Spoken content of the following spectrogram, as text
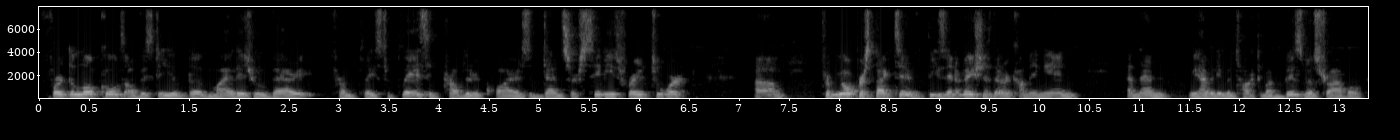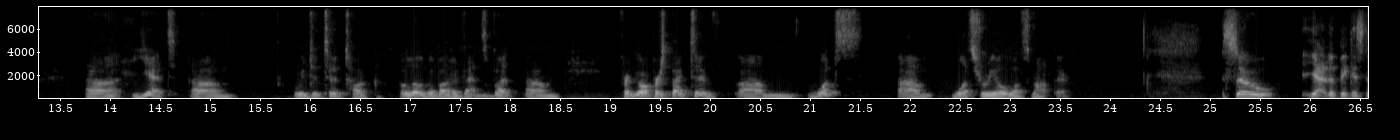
for the locals. Obviously, the mileage will vary from place to place. It probably requires denser cities for it to work. Um, from your perspective, these innovations that are coming in, and then we haven't even talked about business travel uh, yet. Um, we did to talk a little bit about events, but um, from your perspective, um, what's um, what's real, what's not there? So yeah, the biggest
